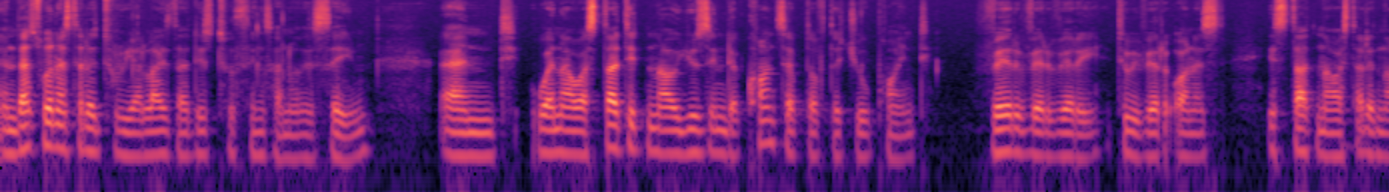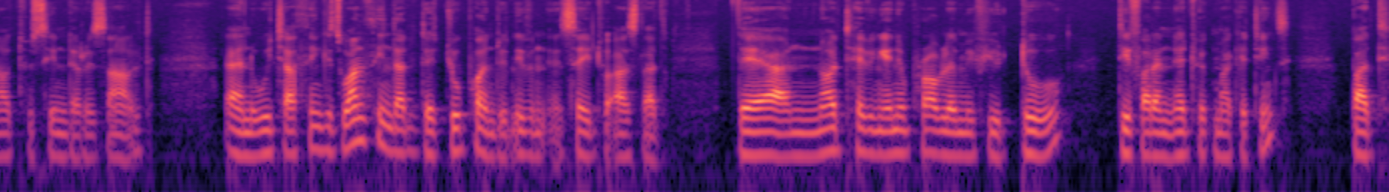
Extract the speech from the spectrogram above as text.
And that's when I started to realize that these two things are not the same. And when I was started now using the concept of the Dew Point, very, very, very, to be very honest, it started now, I started now to see the result. And which I think is one thing that the Dew Point will even say to us that they are not having any problem if you do different network marketings. But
